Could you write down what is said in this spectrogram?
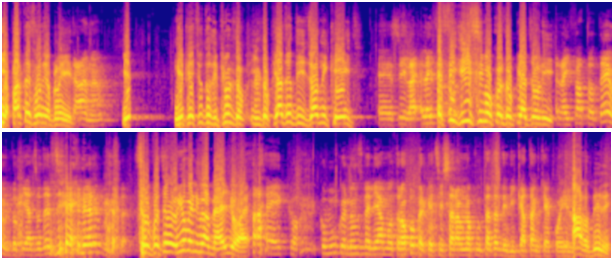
Sì, a parte Sonia Blade. Mi è, mi è piaciuto di più il, do- il doppiaggio di Johnny Cage. Eh sì, l'hai, l'hai È fighissimo quel doppiaggio lì. l'hai fatto te un doppiaggio del genere? Se lo facevo io veniva meglio, eh. ah, ecco, comunque non sveliamo troppo perché ci sarà una puntata dedicata anche a quello. Ah, va bene.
